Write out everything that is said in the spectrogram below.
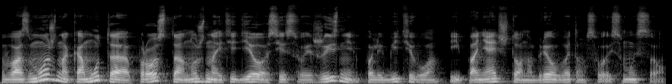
Возможно, кому-то просто нужно найти дело всей своей жизни, полюбить его и понять, что он обрел в этом свой смысл.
